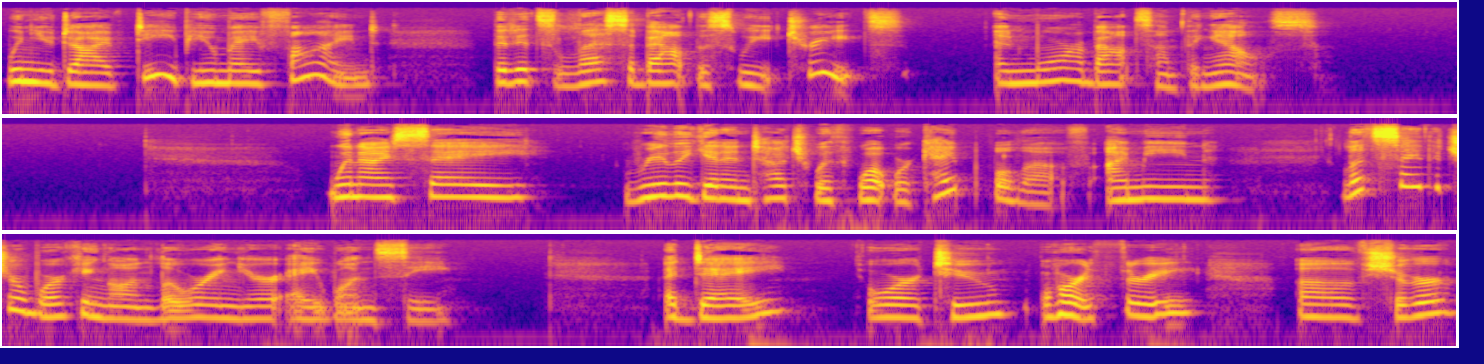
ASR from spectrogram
When you dive deep, you may find that it's less about the sweet treats and more about something else. When I say really get in touch with what we're capable of. I mean, let's say that you're working on lowering your A1C. A day or two or three of sugar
